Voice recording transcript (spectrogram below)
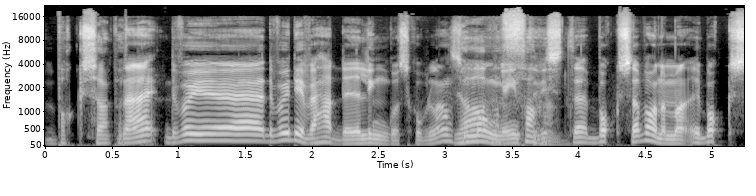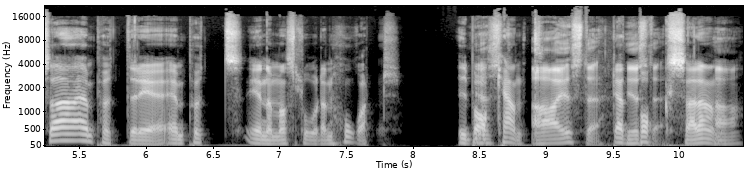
Boxa på Nej, det var ju det, var ju det vi hade i lingoskolan som Ja, många inte visste. Boxa var när man, boxa en putter är, en putt är när man slår den hårt. I bakkant. Just, ja just det. det är att just boxa den. Ja.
